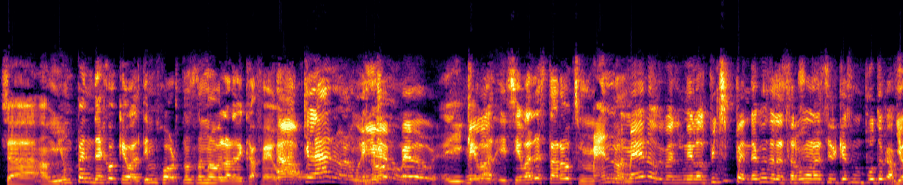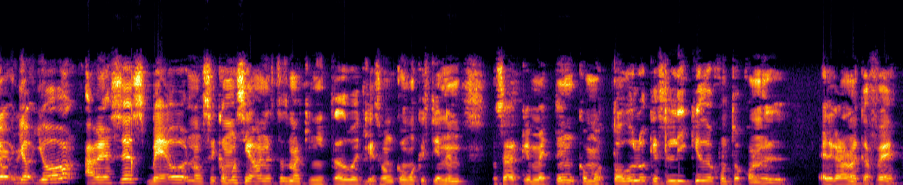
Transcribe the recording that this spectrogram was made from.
O sea, a mí un pendejo que va al Tim Hortons no me va a hablar de café, güey. Ah, claro, güey. No, pedo, güey. y, que va- los- y si va al Starbucks, menos. Menos, güey. Ni los pinches pendejos del Starbucks van a decir que es un puto café. Yo, güey. yo, yo a veces veo, no sé cómo se llaman estas maquinitas, güey, que son como que tienen, o sea, que meten como todo lo que es líquido junto con el, el grano de café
